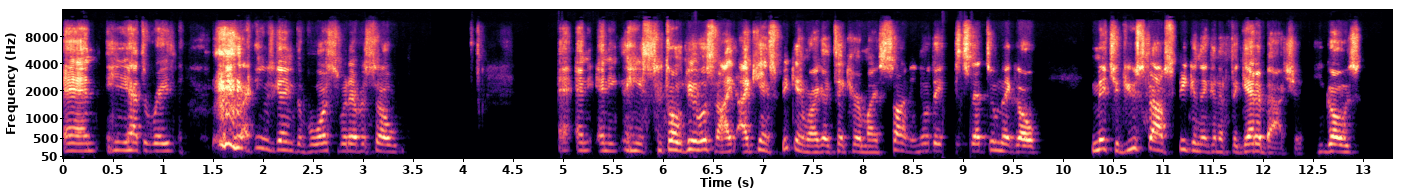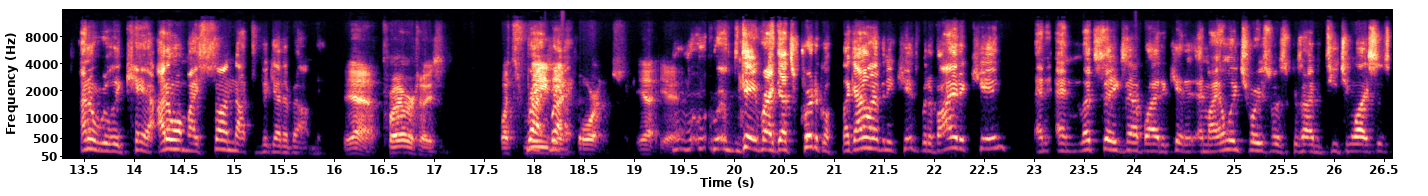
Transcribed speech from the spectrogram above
and he had to raise, I think he was getting divorced, whatever. So and and he, he told people, listen, I, I can't speak anymore. I got to take care of my son. You know what they said to him? They go, Mitch, if you stop speaking, they're going to forget about you. He goes, I don't really care. I don't want my son not to forget about me. Yeah, prioritizing what's really right, right. important. Yeah, yeah. Dave, right. That's critical. Like I don't have any kids, but if I had a kid, and and let's say example, I had a kid, and my only choice was because I have a teaching license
